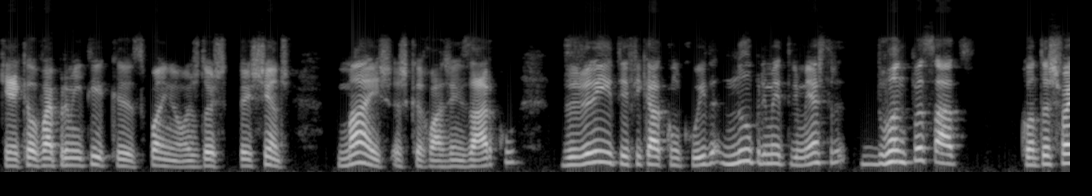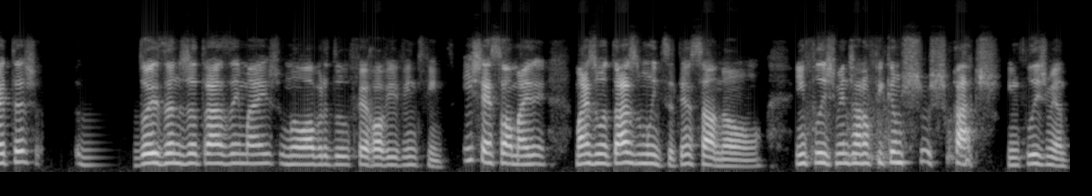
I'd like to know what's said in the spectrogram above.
que é aquele que vai permitir que se ponham as 2600 mais as carruagens arco, deveria ter ficado concluída no primeiro trimestre do ano passado. Contas feitas dois anos atrás em mais uma obra do Ferrovia 2020. Isto é só mais, mais um atraso de muitos, atenção, não, infelizmente já não ficamos chocados, infelizmente.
